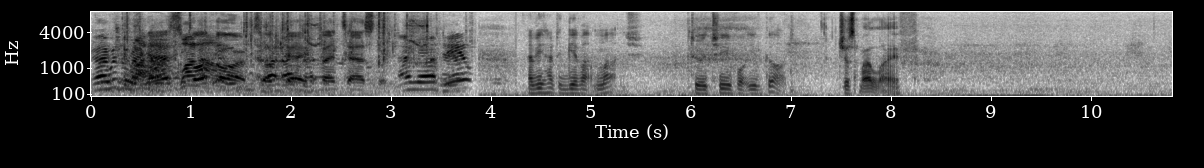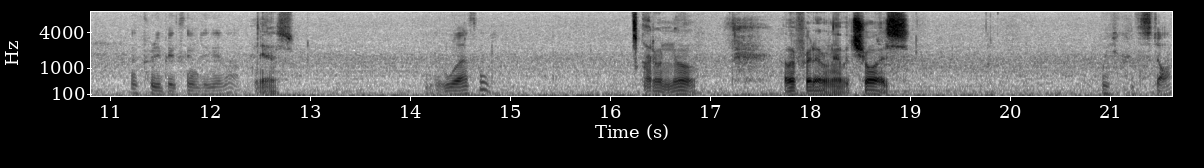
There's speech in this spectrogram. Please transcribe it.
Yeah, with the record. Yes, both arms. Okay, fantastic. And, Neil. Have you had to give up much to achieve what you've got? Just my life. A pretty big thing to give up. Yes. Worth it? I don't know. I'm afraid I don't have a choice. Well, you could stop.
